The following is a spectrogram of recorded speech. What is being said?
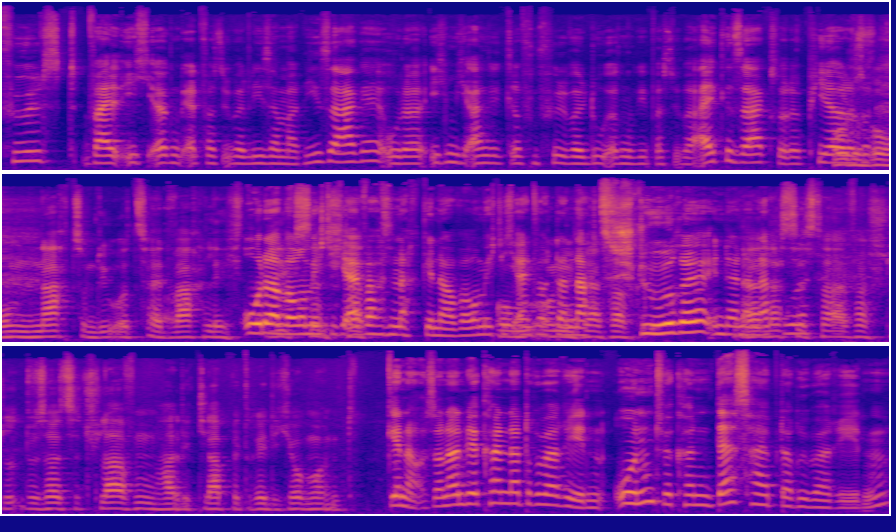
fühlst, weil ich irgendetwas über Lisa Marie sage oder ich mich angegriffen fühle, weil du irgendwie was über Eike sagst oder Pia oder, oder so. warum nachts um die Uhrzeit wach liegt. Oder warum ich dich einfach nach genau, warum ich dich um, einfach dann nachts einfach, störe in deiner ja, Nachtruhe. Lass es da einfach, du sollst jetzt schlafen, halt die Klappe, dreh dich um und Genau, sondern wir können darüber reden und wir können deshalb darüber reden,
